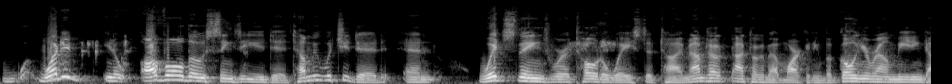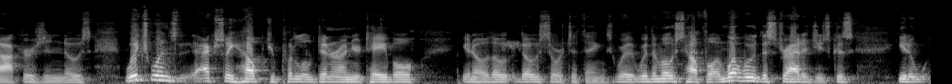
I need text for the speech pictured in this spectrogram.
What did you know of all those things that you did tell me what you did and which things were a total waste of time. I'm talk, not talking about marketing but going around meeting doctors and those which ones actually helped you put a little dinner on your table you know those, those sorts of things were, were the most helpful. And what were the strategies? Because you know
